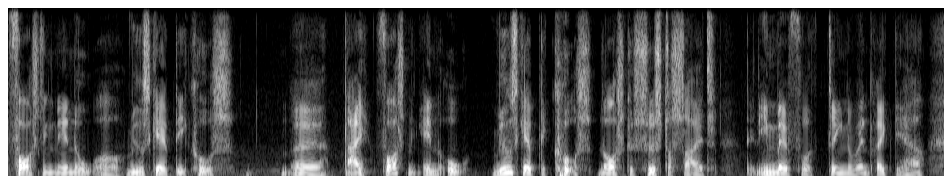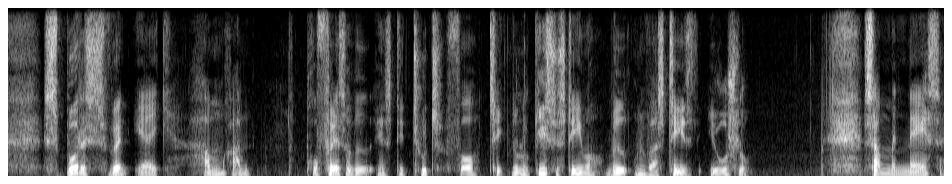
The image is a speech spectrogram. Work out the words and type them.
Forskning NO og Videnskab.dk's øh, nej, Forskning NO videnskab.dk's norske søstersite, den ene med at få tingene vendt rigtigt her, spurgte Svend Erik Hamran, professor ved Institut for Teknologisystemer ved Universitetet i Oslo. Sammen med NASA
